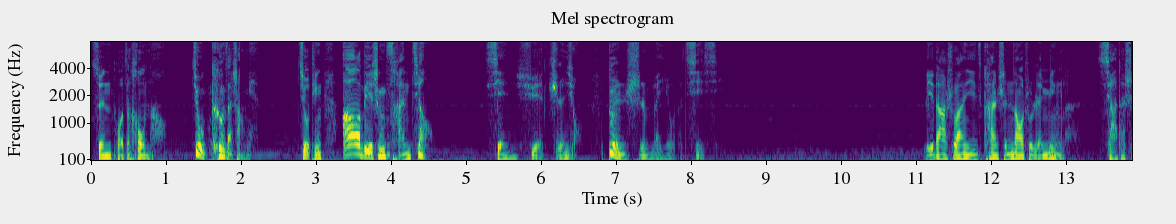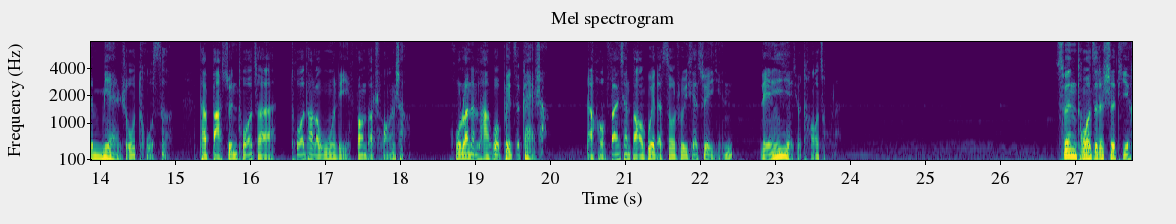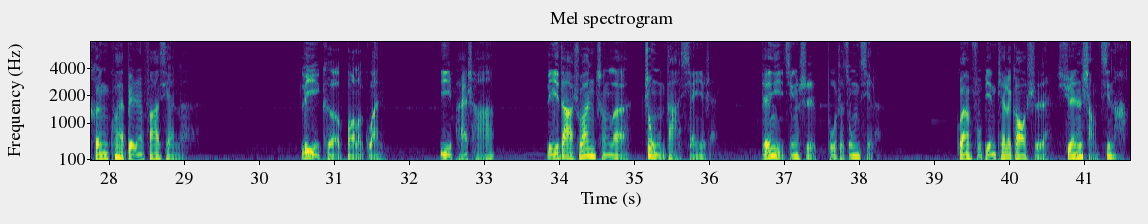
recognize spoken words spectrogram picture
孙驼子后脑就磕在上面，就听“啊”的一声惨叫，鲜血直涌，顿时没有了气息。李大栓一看是闹出人命了，吓得是面如土色。他把孙驼子驮到了屋里，放到床上，胡乱的拉过被子盖上。然后翻箱倒柜的搜出一些碎银，连夜就逃走了。孙驼子的尸体很快被人发现了，立刻报了官。一排查，李大栓成了重大嫌疑人，人已经是不知踪迹了。官府便贴了告示，悬赏缉拿。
